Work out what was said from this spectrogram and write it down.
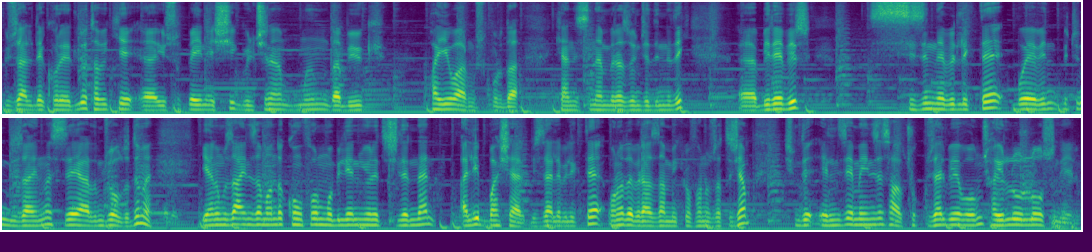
güzel dekore ediliyor. Tabii ki e, Yusuf Bey'in eşi Gülçin Hanım'ın da büyük payı varmış burada. Kendisinden biraz önce dinledik. E, Birebir sizinle birlikte bu evin bütün dizaynına size yardımcı oldu değil mi? Yanımızda aynı zamanda Konfor Mobilya'nın yöneticilerinden Ali Başer bizlerle birlikte. Ona da birazdan mikrofonu uzatacağım. Şimdi elinize emeğinize sağlık. Çok güzel bir ev olmuş. Hayırlı uğurlu olsun diyelim.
